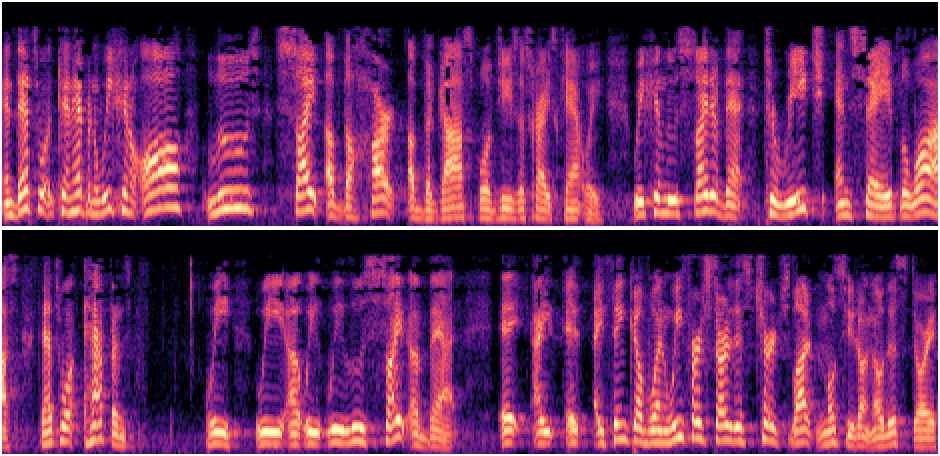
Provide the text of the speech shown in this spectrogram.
And that's what can happen. We can all lose sight of the heart of the gospel of Jesus Christ, can't we? We can lose sight of that to reach and save the lost. That's what happens. We, we, uh, we, we lose sight of that. I, think of when we first started this church. A lot, most of you don't know this story.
